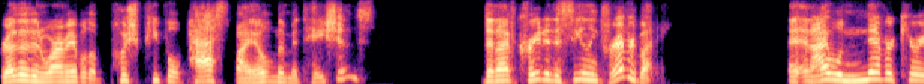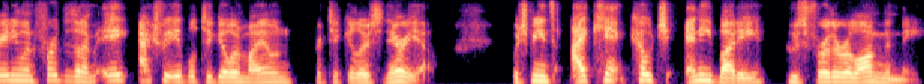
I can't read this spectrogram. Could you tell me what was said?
rather than where I'm able to push people past my own limitations, then I've created a ceiling for everybody. And I will never carry anyone further than I'm a- actually able to go in my own particular scenario, which means I can't coach anybody who's further along than me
